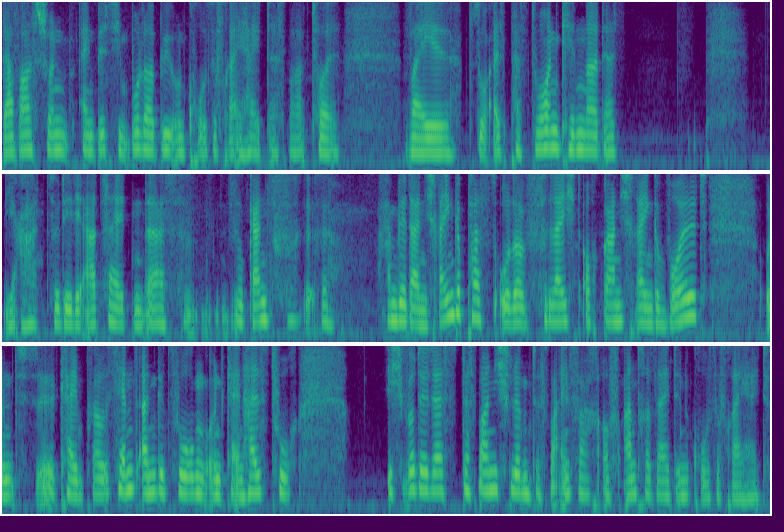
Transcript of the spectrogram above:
da war es schon ein bisschen Bullabü und große Freiheit. Das war toll, weil so als Pastorenkinder, das, ja, zu DDR-Zeiten, das so ganz äh, haben wir da nicht reingepasst oder vielleicht auch gar nicht reingewollt und äh, kein blaues Hemd angezogen und kein Halstuch. Ich würde das, das war nicht schlimm, das war einfach auf anderer Seite eine große Freiheit.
